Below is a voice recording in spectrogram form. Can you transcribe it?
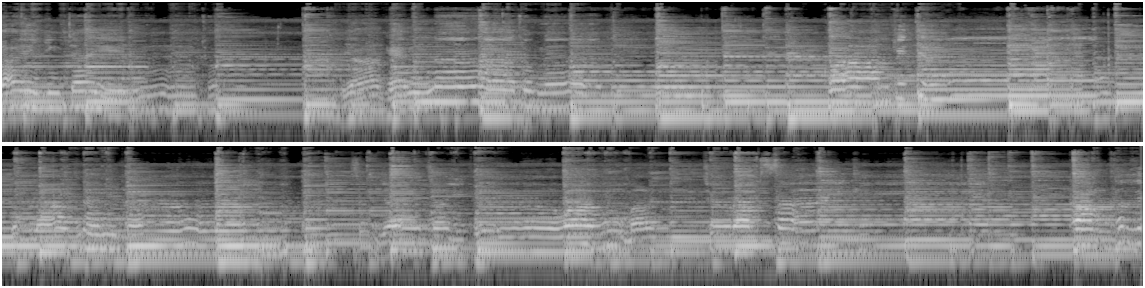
ไกลยิ่งใจรุ่นทุกอยากเห็นหน้าทุกนาทีความคิดถึงกำลังเดินทางสัญญาใจเธอหวังมันจะรับสายทีคำทะเล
